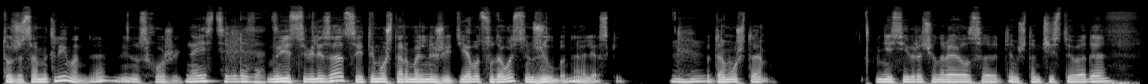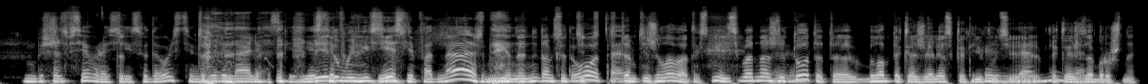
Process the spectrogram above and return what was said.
тот же самый климат, да, ну, схожий. Но есть цивилизация. Но есть цивилизация, и ты можешь нормально жить. Я вот с удовольствием жил бы на Аляске, Мгм. потому что мне север очень нравился тем, что там чистая вода. Мы бы сейчас все в России с удовольствием жили на Аляске. Я думаю, не все. если б однажды... Не, ну, ну, там кто-то. там тяжеловато. Не, если бы однажды Ага. то-то, то была бы такая же Аляска, как Якутия, ну такая же да. заброшенная.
